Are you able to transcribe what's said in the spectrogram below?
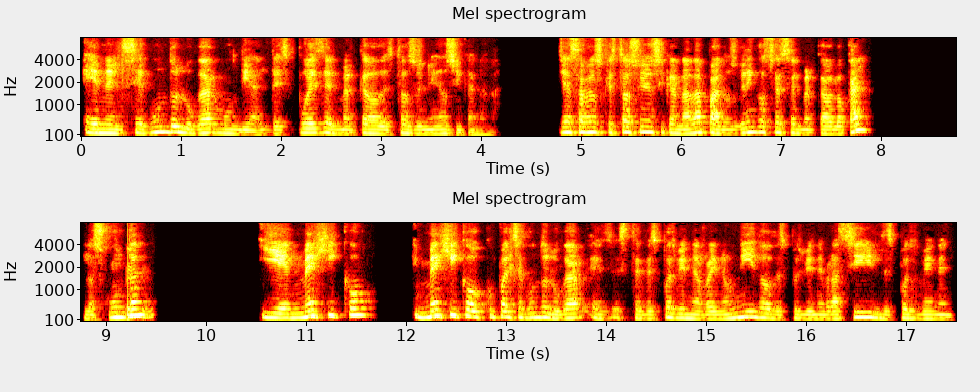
en el segundo lugar mundial después del mercado de Estados Unidos y Canadá. Ya sabemos que Estados Unidos y Canadá para los gringos es el mercado local, los juntan y en México, México ocupa el segundo lugar, este, después viene Reino Unido, después viene Brasil, después vienen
